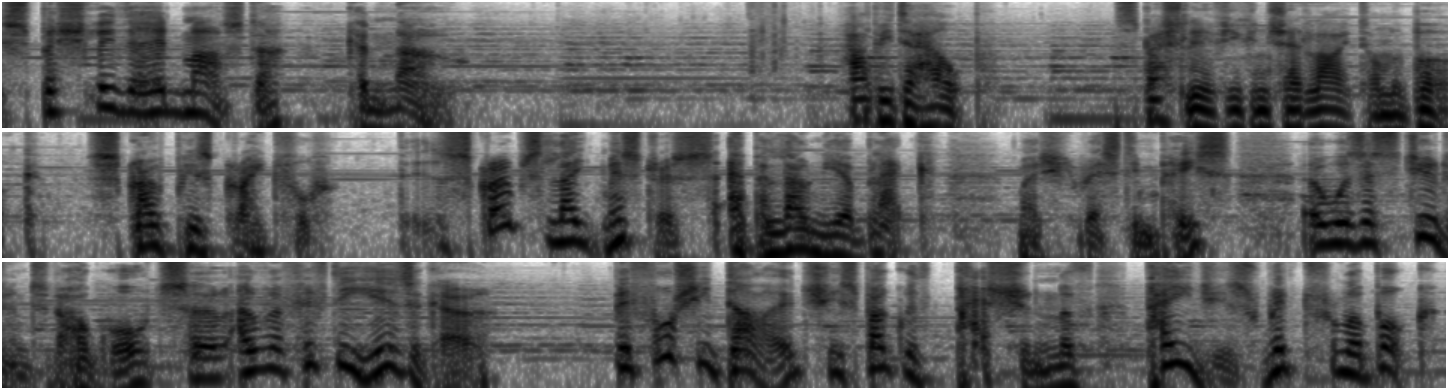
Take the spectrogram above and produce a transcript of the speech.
especially the headmaster, can know. Happy to help, especially if you can shed light on the book. Scrope is grateful. Scrope's late mistress, Apollonia Black, may she rest in peace, uh, was a student at Hogwarts uh, over 50 years ago. Before she died, she spoke with passion of pages ripped from a book.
